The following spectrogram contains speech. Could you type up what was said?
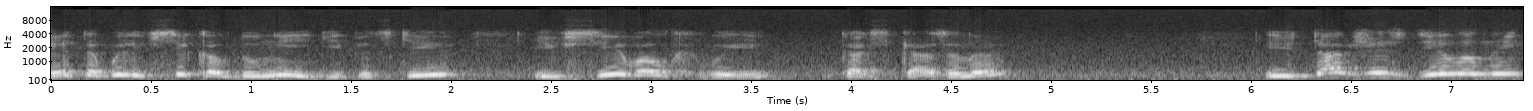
Это были все колдуны египетские и все волхвы, как сказано, и также сделаны,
